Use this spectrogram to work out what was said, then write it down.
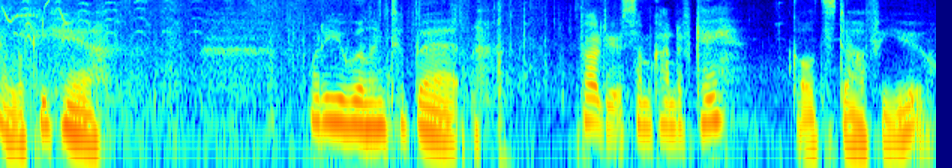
Oh, looky here. What are you willing to bet? Told you it's some kind of key. Gold star for you.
